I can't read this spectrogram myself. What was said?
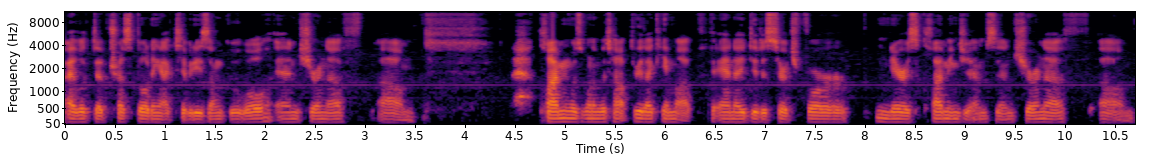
I looked up trust building activities on Google, and sure enough, um, climbing was one of the top three that came up. And I did a search for nearest climbing gyms, and sure enough, um,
